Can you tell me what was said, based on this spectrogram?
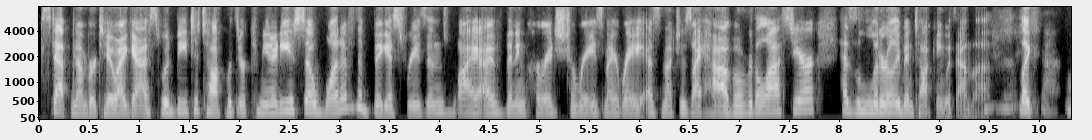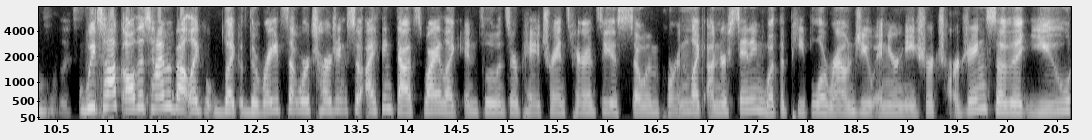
step number two, I guess, would be to talk with your community. So, one of the biggest reasons why I've been encouraged to raise my rate as much as I have over the last year has literally been talking with Emma. Oh, like, we talk all the time about like like the rates that we're charging. So, I think that's why like influencer pay transparency is so important. Like understanding what the people around you in your niche are charging, so that you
